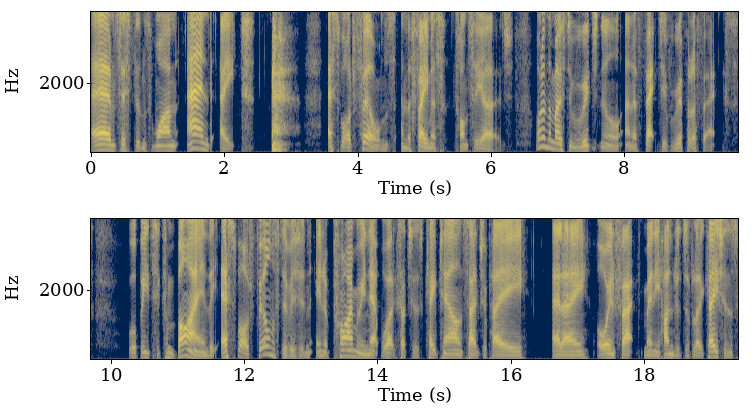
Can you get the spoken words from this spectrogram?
M Systems 1 and 8 S-World Films and the famous Concierge. One of the most original and effective ripple effects will be to combine the S-World Films division in a primary network such as Cape Town, Saint-Tropez, LA, or in fact many hundreds of locations,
